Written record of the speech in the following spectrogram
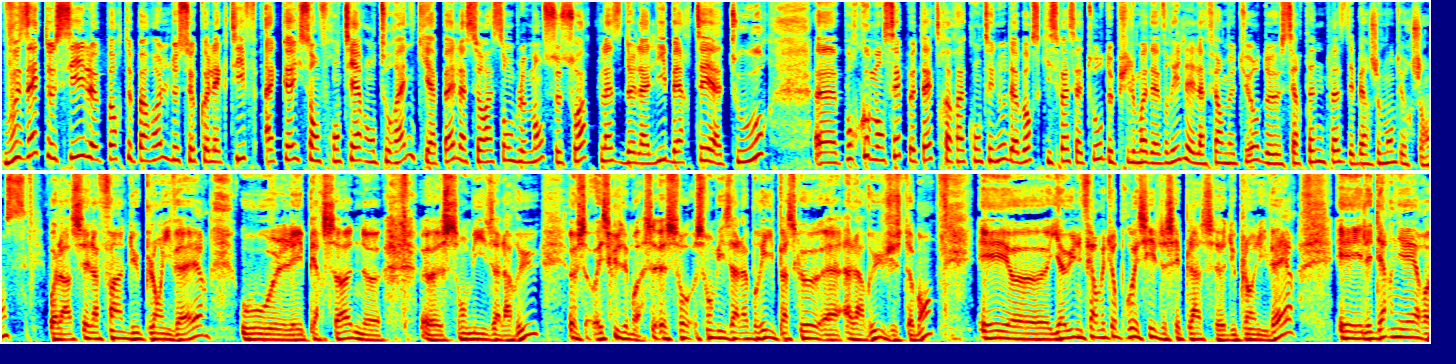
Vous êtes aussi le porte-parole de ce collectif Accueil sans frontières en Touraine qui appelle à ce rassemblement ce soir, place de la Liberté à Tours. Euh, pour commencer, peut-être racontez-nous d'abord ce qui se passe à Tours depuis le mois d'avril et la fermeture de certaines places d'hébergement d'urgence. Voilà, c'est la fin du plan hiver où les personnes euh, euh, sont mises à la rue, excusez-moi, sont, mises à l'abri parce que à la rue justement. Et il y a eu une fermeture progressive de ces places du plan hiver et les dernières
